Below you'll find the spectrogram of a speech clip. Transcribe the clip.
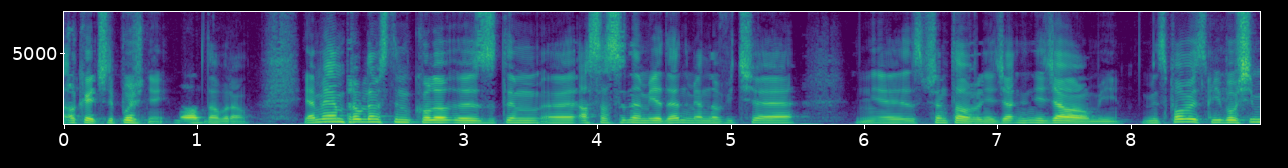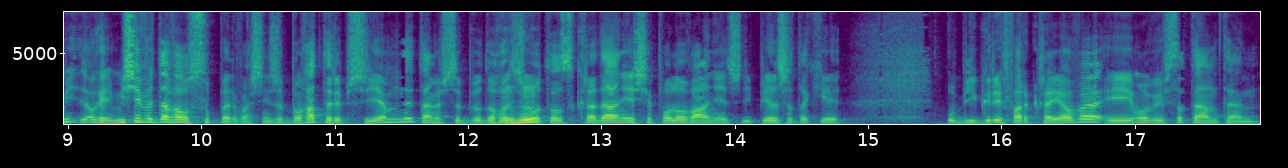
Zjednoczonych. czyli później. No. Dobra. Ja miałem problem z tym, z tym e, Assassinem 1, mianowicie nie, sprzętowy, nie, dzia- nie działał mi. Więc powiedz mi, bo się, mi, okej, mi się wydawał super właśnie, że bohater przyjemny, tam jeszcze dochodziło Mhm. to skradanie się, polowanie, czyli pierwsze takie ubigry Far Cry'owe i mówisz, co tam ten.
